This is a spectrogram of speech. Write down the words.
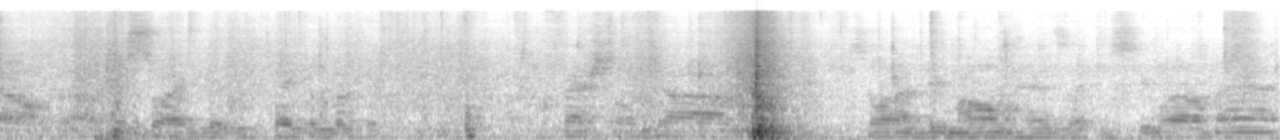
valves out, just so I can get, take a look at professional job. So when I do my own heads, I can see where I'm at.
